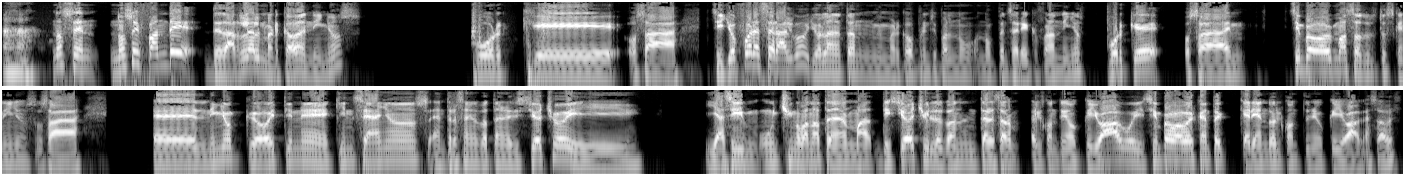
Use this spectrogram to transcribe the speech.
ajá. no sé, no soy fan de, de darle al mercado de niños porque, o sea, si yo fuera a hacer algo, yo la neta en mi mercado principal no, no pensaría que fueran niños porque, o sea, hay- siempre va a haber más adultos que niños, o sea, el niño que hoy tiene 15 años, en 3 años va a tener 18 y, y así un chingo van a tener más 18 y les van a interesar el contenido que yo hago y siempre va a haber gente queriendo el contenido que yo haga, ¿sabes?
